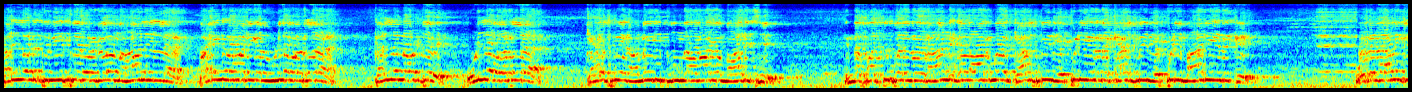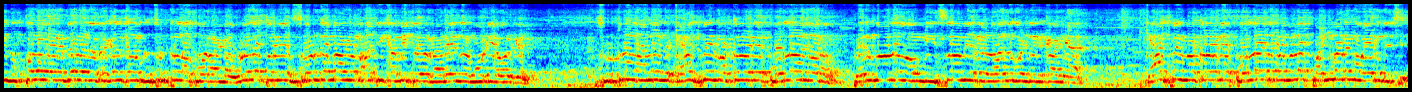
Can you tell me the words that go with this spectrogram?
கல்லெடுத்து வீசியவர்களும் ஆள் இல்ல. பயங்கரவாதிகள் உள்ள வரல. கள்ள நோட்டு உள்ள வரல. காஷ்மீர் அமைதி பூங்காவாக மாறிச்சு. இந்த பத்து பதினோரு ஆண்டுகளாக காஷ்மீர் எப்படி இருந்த? காஷ்மீர் எப்படி மாறி இருக்கு? ஒரு நாளைக்கு முப்பதாயிரம் பேர் அந்த பகல்காமுக்கு சுற்றுலா போறாங்க. உலகத்துடைய சொர்க்கமாக மாற்றி காமித்தவர் நரேந்திர மோடி அவர்கள். இந்த காஷ்மீர் மக்களுடைய பொருளாதாரம் பெரும்பாலும் அவங்க இஸ்லாமியர்கள் வாழ்ந்து கொண்டிருக்காங்க. காஷ்மீர் மக்களுடைய பொருளாதாரம் எல்லாம் பன்மடங்கு உயர்ந்துச்சு.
